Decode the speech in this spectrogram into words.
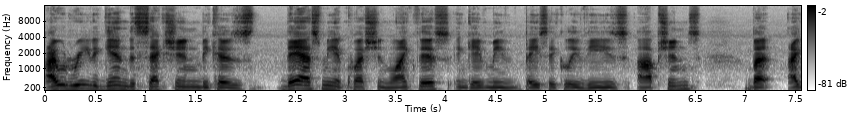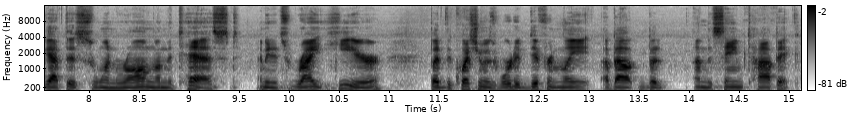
I would read again this section because they asked me a question like this and gave me basically these options, but I got this one wrong on the test. I mean, it's right here but the question was worded differently about but on the same topic.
